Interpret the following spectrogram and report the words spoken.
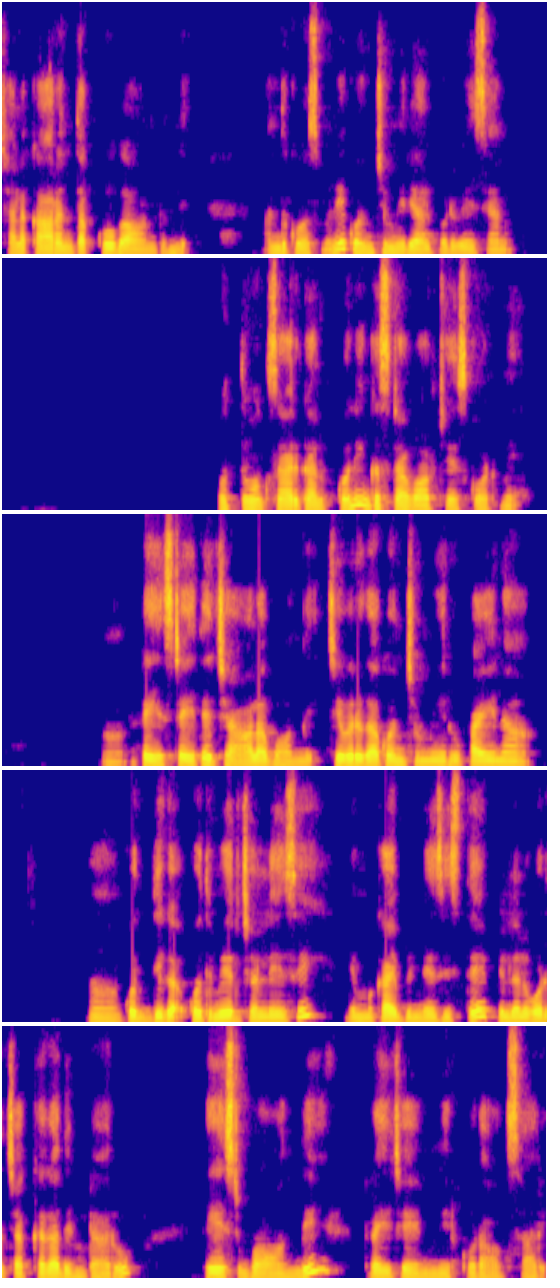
చాలా కారం తక్కువగా ఉంటుంది. అందుకోసమని కొంచెం మిరియాల పొడి వేసాను మొత్తం ఒకసారి కలుపుకొని ఇంకా స్టవ్ ఆఫ్ చేసుకోవటమే. టేస్ట్ అయితే చాలా బాగుంది. చివరిగా కొంచెం మీరు పైన కొద్దిగా కొత్తిమీర చల్లేసి నిమ్మకాయ పిండేసి ఇస్తే పిల్లలు కూడా చక్కగా తింటారు. టేస్ట్ బాగుంది. ట్రై చేయండి మీరు కూడా ఒకసారి.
